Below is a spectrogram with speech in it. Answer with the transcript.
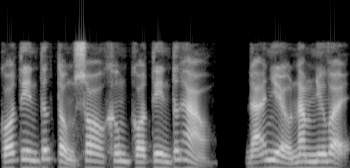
có tin tức tổng so không có tin tức hảo, đã nhiều năm như vậy.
